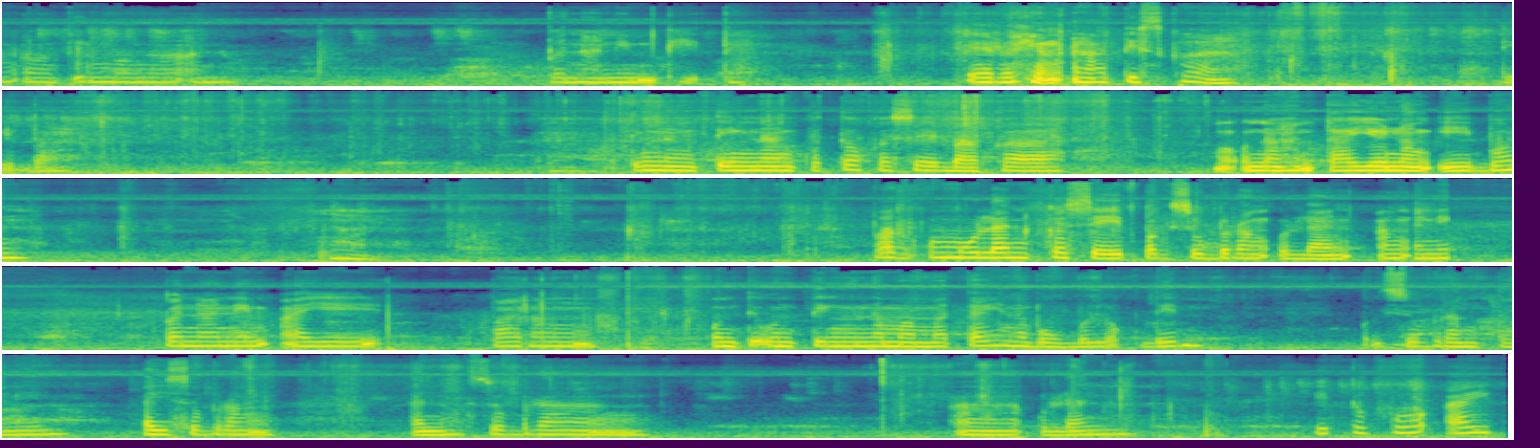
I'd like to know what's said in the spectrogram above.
Ang aking mga ano, pananim dito. Pero yung atis ko ah, diba? Tingnan, tingnan ko to kasi baka maunahan tayo ng ibon. Yan. Pag umulan kasi, pag sobrang ulan, ang ani pananim ay parang unti-unting namamatay, nabubulok din. Sobrang tanim, ay sobrang ano, sobrang ah, ulan. Ito po ay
